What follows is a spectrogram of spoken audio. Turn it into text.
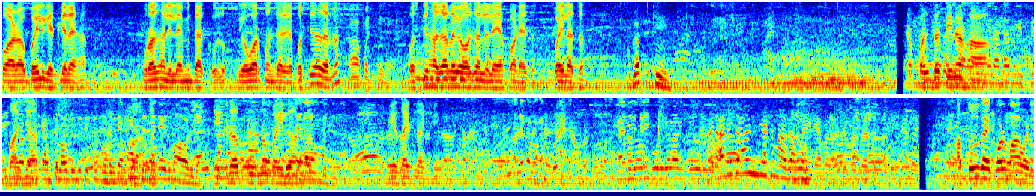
पाडा बैल घेतलेला आहे हा. पुरा झालेला आहे मी दाखवलो. व्यवहार पण झालेला आहे. पस्तीस हजार ना? हा पस्तीस पस्तीस हजारला व्यवहार झालेला आहे या पाड्याचा बैलाचा. अशा पद्धतीनं हा बाजार भरतो. इकडं पूर्ण बैल हे साईडला अशी. अतुल गायकवाड माळवाडी.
